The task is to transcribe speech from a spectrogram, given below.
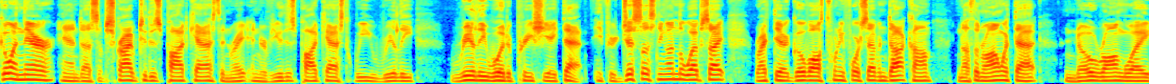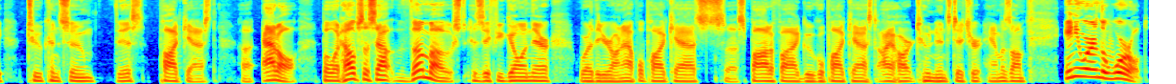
go in there and uh, subscribe to this podcast and rate and review this podcast. We really Really would appreciate that. If you're just listening on the website, right there at govols247.com, nothing wrong with that. No wrong way to consume this podcast uh, at all. But what helps us out the most is if you go in there, whether you're on Apple Podcasts, uh, Spotify, Google Podcast, iHeart, TuneIn, Stitcher, Amazon, anywhere in the world,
